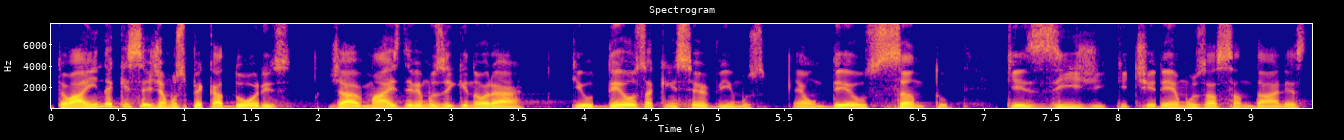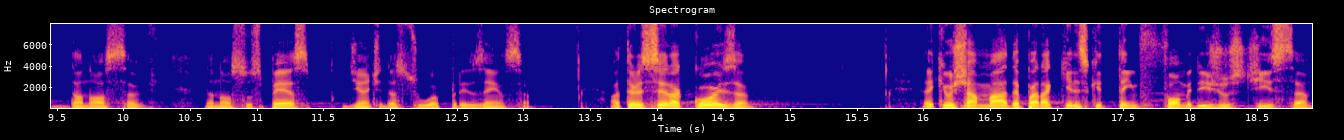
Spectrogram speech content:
Então, ainda que sejamos pecadores, jamais devemos ignorar que o Deus a quem servimos é um Deus santo, que exige que tiremos as sandálias da nossa, dos nossos pés diante da sua presença. A terceira coisa é que o chamado é para aqueles que têm fome de justiça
